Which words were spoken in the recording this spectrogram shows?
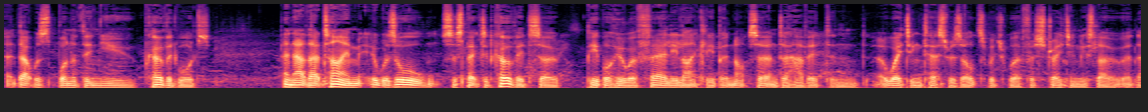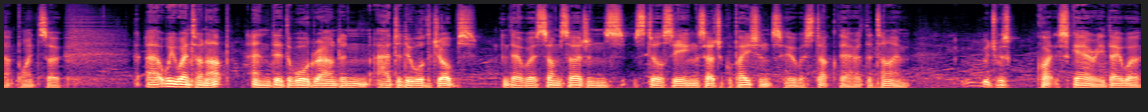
that was one of the new COVID wards. And at that time, it was all suspected COVID, so people who were fairly likely but not certain to have it and awaiting test results, which were frustratingly slow at that point. So uh, we went on up and did the ward round and had to do all the jobs. There were some surgeons still seeing surgical patients who were stuck there at the time, which was quite scary. They were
